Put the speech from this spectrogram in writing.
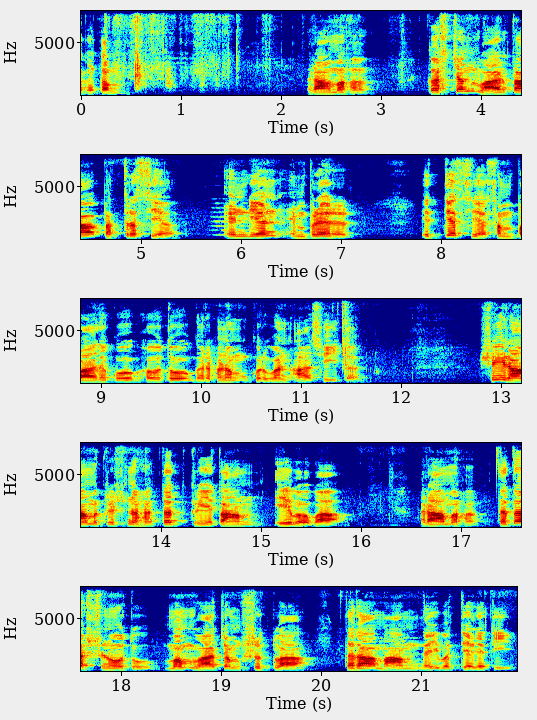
गतम्। राम कशन वार्तापत्र इंडियन एम्परर संपादको भवतो ग्रहण कुर्वन् आसीत्। श्रीरामकृष्णः तत् क्रियताम् एव वा? रामः ततः शृणोतु, मम वाचं श्रुत्वा तदा माँ नैव त्यजति।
